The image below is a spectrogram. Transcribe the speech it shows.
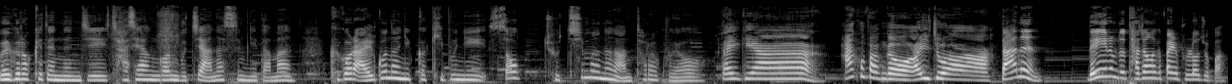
왜 그렇게 됐는지 자세한 건 묻지 않았습니다만 그걸 알고 나니까 기분이 썩 좋지만은 않더라고요. 딸기야, 아구 반가워, 아이 좋아. 나는 내 이름도 다정하게 빨리 불러줘봐.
